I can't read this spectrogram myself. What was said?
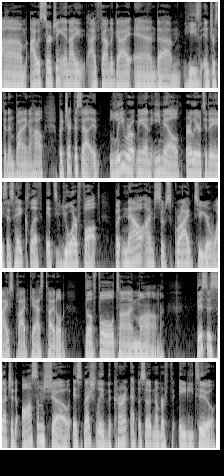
um, I was searching and I, I found a guy and um, he's interested in buying a Heil. But check this out. It, Lee wrote me an email earlier today. He says, Hey, Cliff, it's your fault. But now I'm subscribed to your wife's podcast titled The Full Time Mom. This is such an awesome show, especially the current episode number 82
